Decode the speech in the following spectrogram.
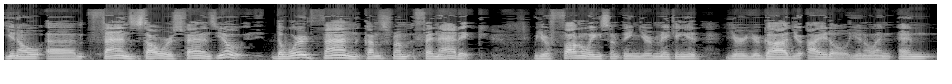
you know, um, fans, Star Wars fans, you know, the word fan comes from fanatic. You're following something, you're making it your your God, your idol, you know, and and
